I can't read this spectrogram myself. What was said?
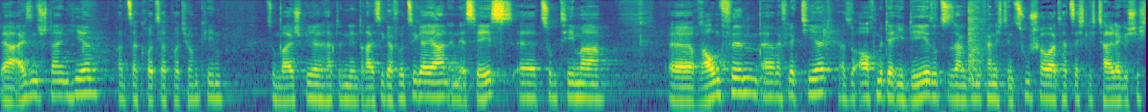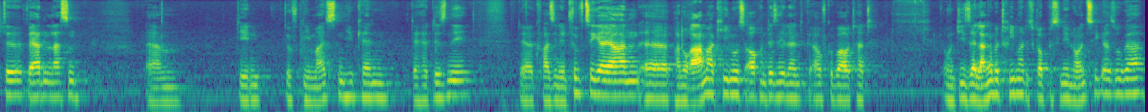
der Eisenstein hier, Panzerkreuzer Potjomkin zum Beispiel, hat in den 30er, 40er Jahren in Essays äh, zum Thema äh, Raumfilm äh, reflektiert, also auch mit der Idee sozusagen, wie kann ich den Zuschauer tatsächlich Teil der Geschichte werden lassen. Ähm, den dürften die meisten hier kennen, der Herr Disney, der quasi in den 50er Jahren äh, Panoramakinos auch in Disneyland aufgebaut hat und die sehr lange betrieben hat, ich glaube bis in die 90er sogar.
